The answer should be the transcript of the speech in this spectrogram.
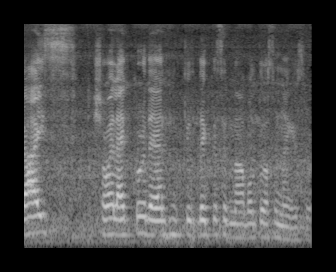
গাইস সবাই লাইক করে দেন কেউ দেখতেছেন না বলতে পারছেন না কিছু।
